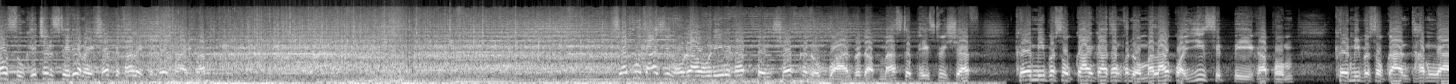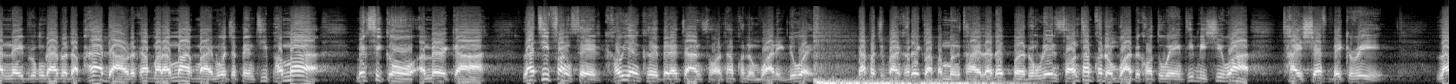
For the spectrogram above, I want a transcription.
เข้าสู่ Kitchen Stadium แห่งเชฟกระทะเหล็กประเทศไทยครับเชฟผู้ท้าชิงของเราวันนี้นะครับ เป็นเชฟขนมหวานระดับ Master Pastry Chef เคยมีประสบการณ์การทำขนมมาแล้วกว่า 20 ปีครับผม เคยมีประสบการณ์ทำงานในโรงแรมระดับ 5 ดาวนะครับ มาแล้วมากมาย ไม่ว่าจะเป็นที่พม่า เม็กซิโก อเมริกา และที่ฝรั่งเศสเขายังเคยเป็นอาจารย์สอนทำขนมหวานอีกด้วยและปัจจุบันเขาได้กลับมาเมืองไทย และได้เปิดโรงเรียนสอนทำขนมหวานเป็นของตัวเองที่มีชื่อว่า Thai Chef Bakery และ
